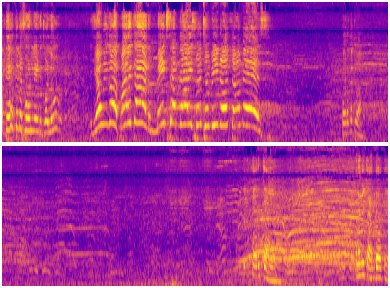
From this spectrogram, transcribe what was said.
അദ്ദേഹത്തിന്റെ ഫോണിൽ എടുക്കുള്ളൂ. Here we go, പാലക്കാട്. Make some noise for Tobino Thomas. തുറന്നിട്ട് വാ. തുറക്കാവോ? കണ്ടോട്ടെ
